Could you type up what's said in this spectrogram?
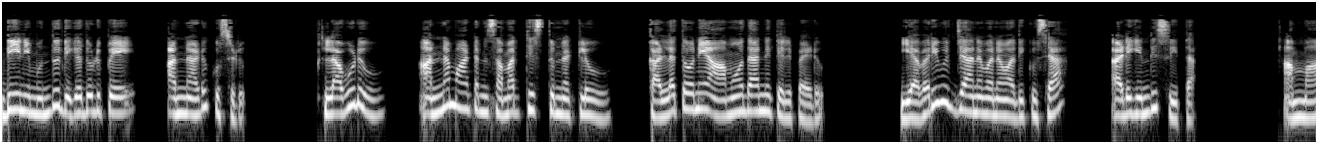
దీని ముందు దిగదుడిపే అన్నాడు కుసుడు. లవుడు అన్నమాటను సమర్థిస్తున్నట్లు కళ్ళతోనే ఆమోదాన్ని తెలిపాడు. ఎవరి ఉద్యానవనం అది కుశా? అడిగింది సీత. అమ్మా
